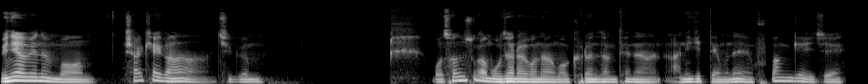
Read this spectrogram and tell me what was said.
왜냐하면은 뭐 샬케가 지금 뭐 선수가 모자라거나 뭐 그런 상태는 아니기 때문에 후반기에 이제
